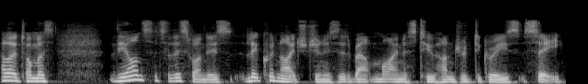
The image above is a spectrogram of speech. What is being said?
Hello, Thomas. The answer to this one is liquid nitrogen is at about minus 200 degrees C.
